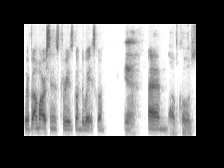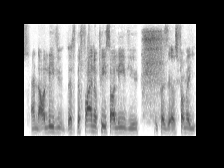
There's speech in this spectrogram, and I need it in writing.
Ravel Morrison's career has gone the way it's gone. Yeah. Um, Of course. and I'll leave you the, the final piece. I'll leave you because it was from a it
